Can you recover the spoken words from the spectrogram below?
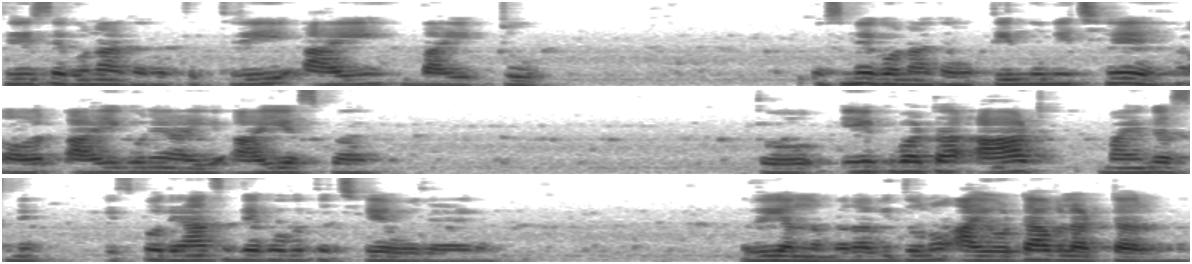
थ्री से गुना करो तो थ्री आई बाई टू। उसमें गुना करो। तीन दूनी छः और आई गुने आई आई स्क्वायर। तो एक बटा आठ माइनस में, इसको ध्यान से देखोगे तो छः हो जाएगा। Real number. अभी दोनों आयोटा वाला टर्म है।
